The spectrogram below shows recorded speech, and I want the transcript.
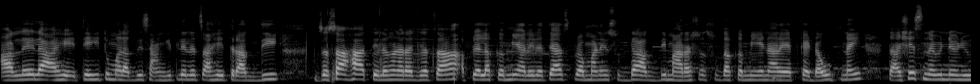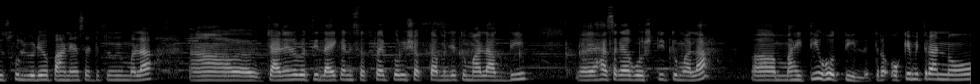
आलेला आहे तेही तुम्हाला अगदी सांगितलेलंच आहे. तर अगदी जसा हा तेलंगणा राज्याचा आपल्याला कमी आलेला त्याचप्रमाणे सुद्धा अगदी महाराष्ट्रातसुद्धा कमी येणार आहे यात काही डाऊट नाही. तर असेच नवीन नवीन यूजफुल व्हिडिओ पाहण्यासाठी तुम्ही मला चॅनलवरती लाईक आणि सबस्क्राईब करू शकता. म्हणजे तुम्हाला अगदी ह्या सगळ्या गोष्टी तुम्हाला माहिती होतील. तर ओके मित्रांनो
